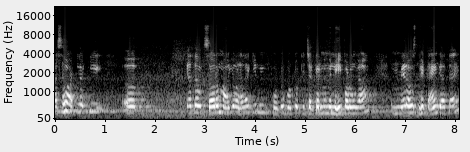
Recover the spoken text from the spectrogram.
असं वाटलं की आता सौरभ मागे म्हणाला की मी फोटो फोटो के चक्कर में मैं नहीं पडूंगा मेरा उसमें टाइम जाता है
